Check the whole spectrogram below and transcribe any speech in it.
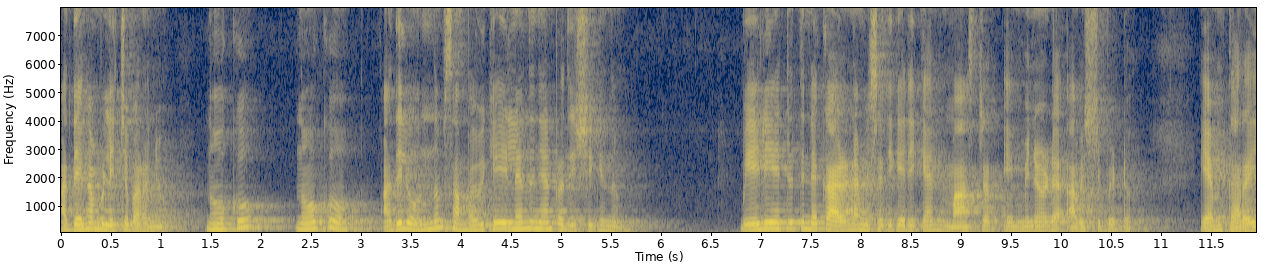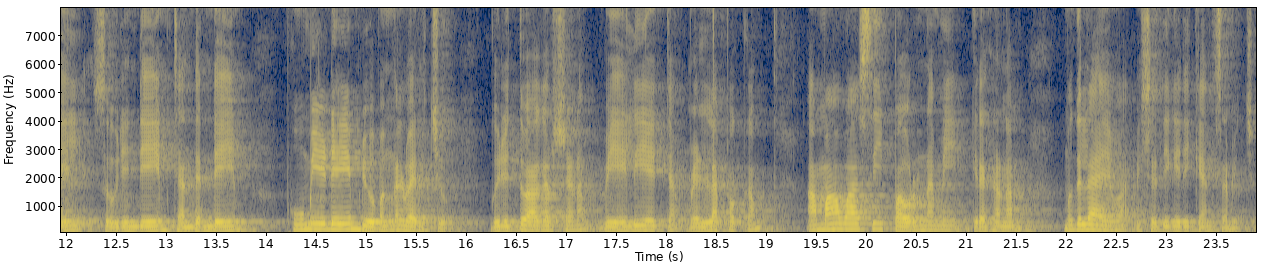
അദ്ദേഹം വിളിച്ചു പറഞ്ഞു നോക്കൂ നോക്കൂ അതിലൊന്നും സംഭവിക്കുകയില്ലെന്ന് ഞാൻ പ്രതീക്ഷിക്കുന്നു. വേലിയേറ്റത്തിന്റെ കാരണം വിശദീകരിക്കാൻ മാസ്റ്റർ എമ്മിനോട് ആവശ്യപ്പെട്ടു. എം തറയിൽ സൂര്യന്റെയും ചന്ദ്രന്റെയും ഭൂമിയുടെയും രൂപങ്ങൾ വരച്ചു. ഗുരുത്വാകർഷണം വേലിയേറ്റം വെള്ളപ്പൊക്കം അമാവാസി പൗർണമി ഗ്രഹണം മുതലായവ വിശദീകരിക്കാൻ ശ്രമിച്ചു.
